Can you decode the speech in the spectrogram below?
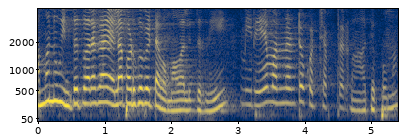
అమ్మ నువ్వు ఇంత త్వరగా ఎలా పడుకోబెట్టావమ్మా వాళ్ళిద్దరిని? మీరేమన్నంటే ఒకటి చెప్తాను. ఆ, చెప్పమ్మా.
